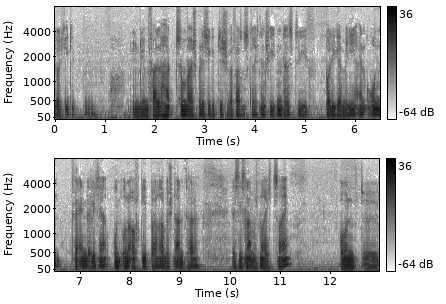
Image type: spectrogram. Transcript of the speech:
durch Ägypten. In dem Fall hat zum Beispiel das ägyptische Verfassungsgericht entschieden, dass die Polygamie ein unveränderlicher und unaufgebbarer Bestandteil des islamischen Rechts sei und äh,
